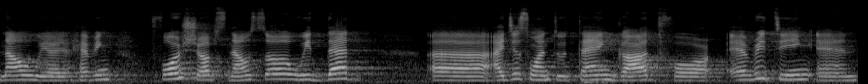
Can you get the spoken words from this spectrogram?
now we are having four shops now. So with that, uh, I just want to thank God for everything and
